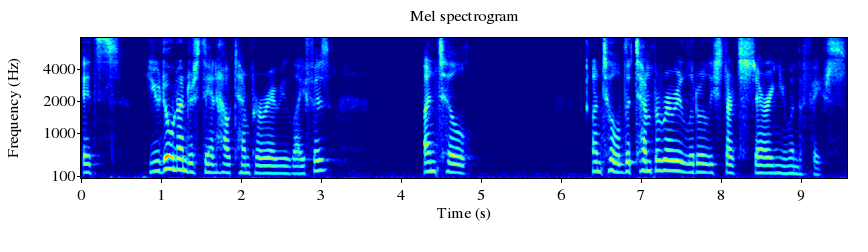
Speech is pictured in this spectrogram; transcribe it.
it's, you don't understand how temporary life is until, until the temporary literally starts staring you in the face.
